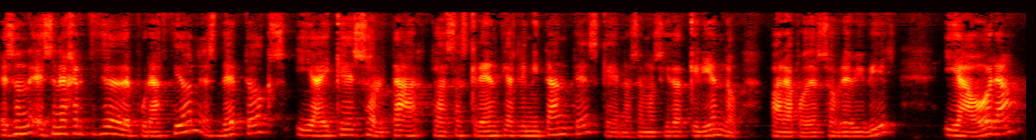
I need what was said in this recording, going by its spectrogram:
Es un, es un, ejercicio de depuración, es detox y hay que soltar todas esas creencias limitantes que nos hemos ido adquiriendo para poder sobrevivir y ahora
